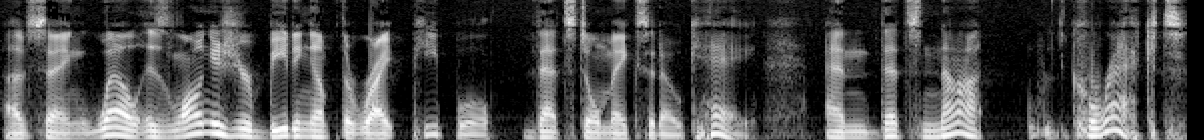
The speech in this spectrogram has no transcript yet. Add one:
of saying, well, as long as you're beating up the right people, that still makes it okay. And that's not correct.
